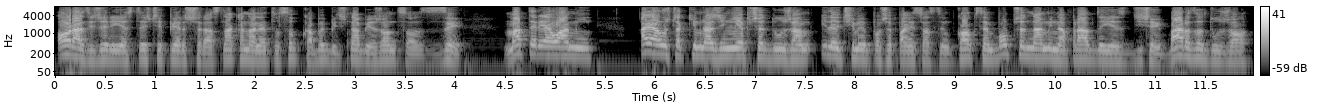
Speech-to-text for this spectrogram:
oraz jeżeli jesteście pierwszy raz na kanale, to subka, by być na bieżąco z materiałami. A ja już w takim razie nie przedłużam i lecimy, proszę Państwa, z tym koksem, bo przed nami naprawdę jest dzisiaj bardzo dużo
